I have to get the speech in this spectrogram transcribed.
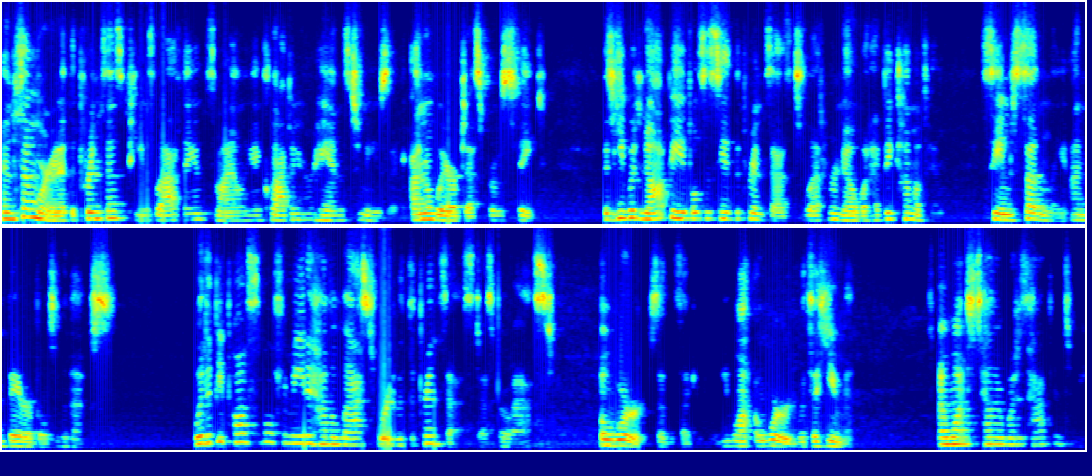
And somewhere in it, the Princess Pea was laughing and smiling and clapping her hands to music, unaware of Despereaux's fate. That he would not be able to see the princess to let her know what had become of him seemed suddenly unbearable to the mouse. Would it be possible for me to have a last word with the princess? Despereaux asked. A word, said the second. You want a word with a human. I want to tell her what has happened to me.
